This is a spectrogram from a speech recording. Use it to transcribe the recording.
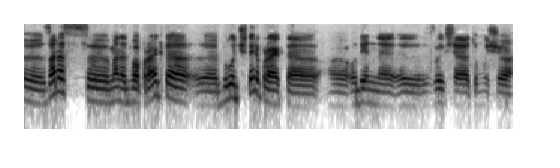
Е, Зараз е, в мене два проекти. Е, Було чотири проекти. Один злився, тому що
